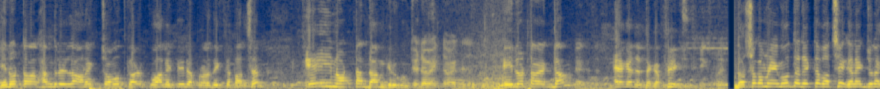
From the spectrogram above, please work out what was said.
এই নটটা আলহামদুলিল্লাহ অনেক চমৎকার কোয়ালিটির আপনারা দেখতে পাচ্ছেন। এই নটটার দাম কীরকম এই নটটাও একদম এক হাজার টাকা। ফিক্সড দর্শক আমরা এই মুহূর্তে দেখতে পাচ্ছি এখানে একজোড়া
